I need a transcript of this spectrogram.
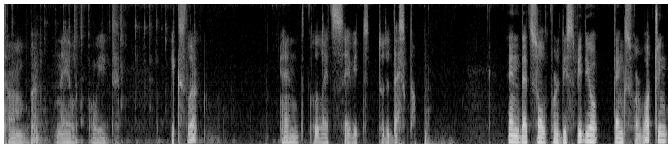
thumbnail with Pixlr and let's save it to the desktop. And that's all for this video. Thanks for watching.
